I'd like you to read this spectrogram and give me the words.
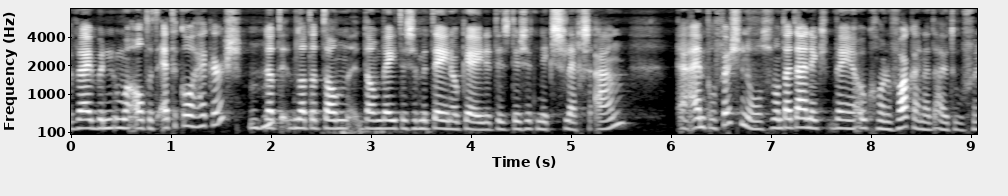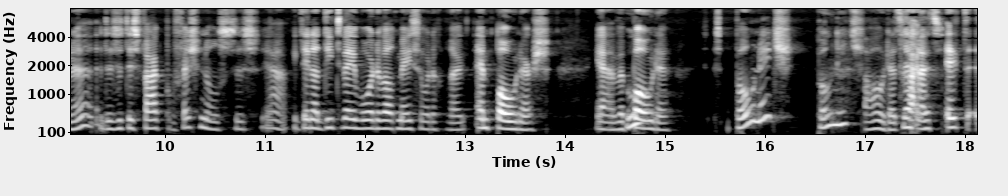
wij benoemen altijd ethical hackers. Mm -hmm. dat, omdat het dan, dan weten ze meteen, oké, okay, er zit niks slechts aan. Uh, en professionals, want uiteindelijk ben je ook gewoon een vak aan het uitoefenen. Dus het is vaak professionals. Dus ja, ik denk dat die twee woorden wel het meeste worden gebruikt. En poners. Ja, we ponen. Ponage? Ponage? Oh, dat gaat uit. Het,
